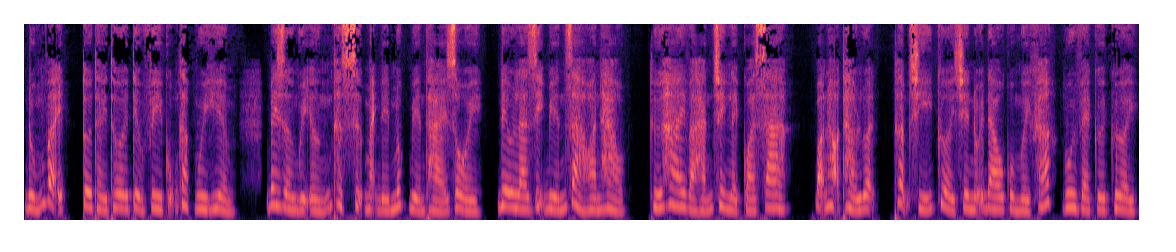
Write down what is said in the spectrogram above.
Đúng vậy, tôi thấy thôi Tiểu Phi cũng gặp nguy hiểm. Bây giờ Ngụy ứng thật sự mạnh đến mức biến thái rồi. Đều là dị biến giả hoàn hảo. Thứ hai và hắn trình lệch quá xa. Bọn họ thảo luận, thậm chí cười trên nỗi đau của người khác, vui vẻ cười cười.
